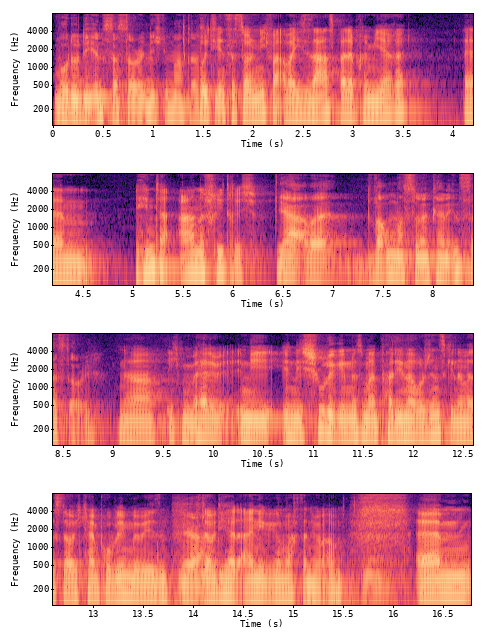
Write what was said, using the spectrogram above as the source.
Wo du die Insta-Story nicht gemacht hast. Wo ich die Insta-Story nicht war, aber ich saß bei der Premiere ähm, hinter Arne Friedrich. Ja, aber warum machst du dann keine Insta-Story? Ja, ich hätte in die, in die Schule gehen müssen bei Paulina Roginski, dann wäre es, glaube ich, kein Problem gewesen. Ja. Ich glaube, die hat einige gemacht an dem Abend. Ähm,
